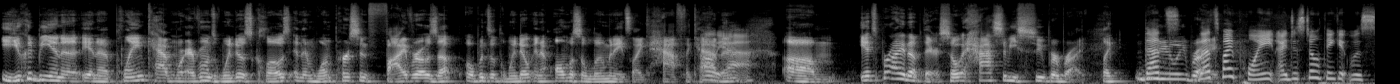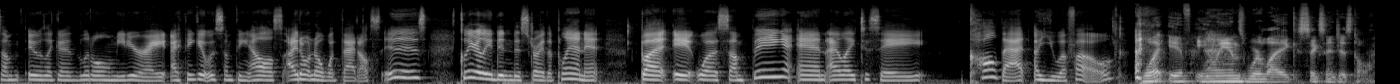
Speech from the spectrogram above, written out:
you could be in a in a plane cabin where everyone's windows closed, and then one person five rows up opens up the window, and it almost illuminates like half the cabin. Oh, yeah. Um, it's bright up there, so it has to be super bright, like That's really bright. that's my point. I just don't think it was some. It was like a little meteorite. I think it was something else. I don't know what that else is. Clearly, it didn't destroy the planet, but it was something. And I like to say, call that a UFO. what if aliens were like six inches tall?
